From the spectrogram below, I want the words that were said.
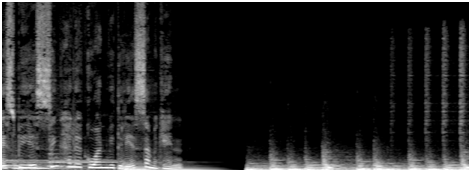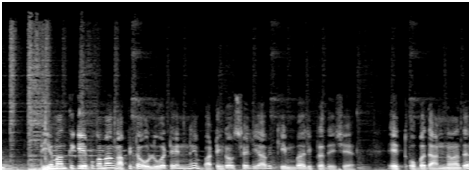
SBS සිංහලකුවන් විදිලිය සමකෙන් දියමන්තිකේපු ගමන් අපිට ඔළුවට එන්නේ බටහිර ඔස්ට්‍රේලියාවේ කිම්බර්ලි ප්‍රදේශය. ඒත් ඔබ දන්නවද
